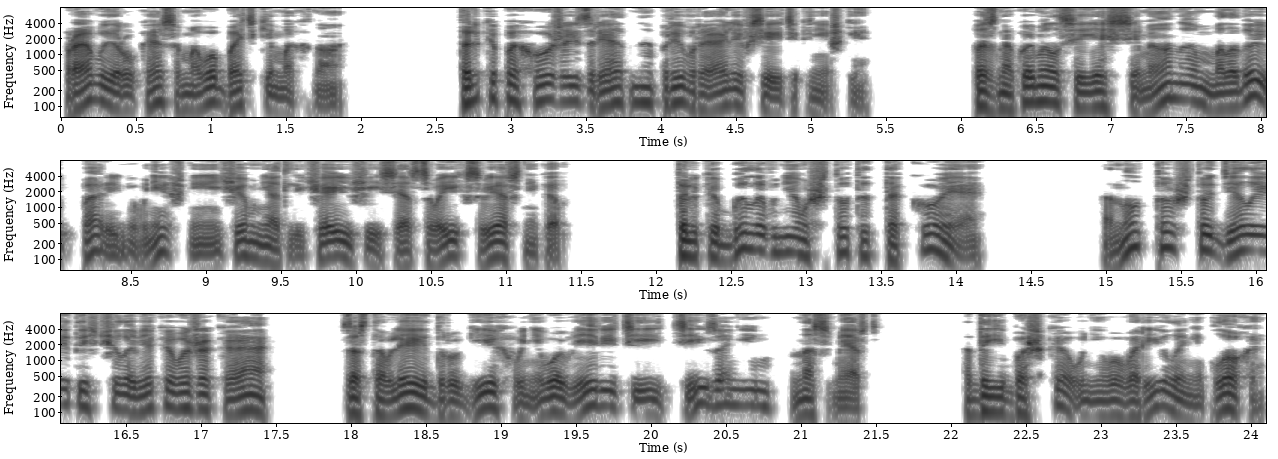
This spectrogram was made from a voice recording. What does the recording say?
правая рука самого батьки Махно. Только, похоже, изрядно приврали все эти книжки. Познакомился я с Семеном, молодой парень, внешне ничем не отличающийся от своих сверстников. Только было в нем что-то такое, ну, то, что делает из человека вожака, заставляет других в него верить и идти за ним на смерть. Да и башка у него варила неплохо.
